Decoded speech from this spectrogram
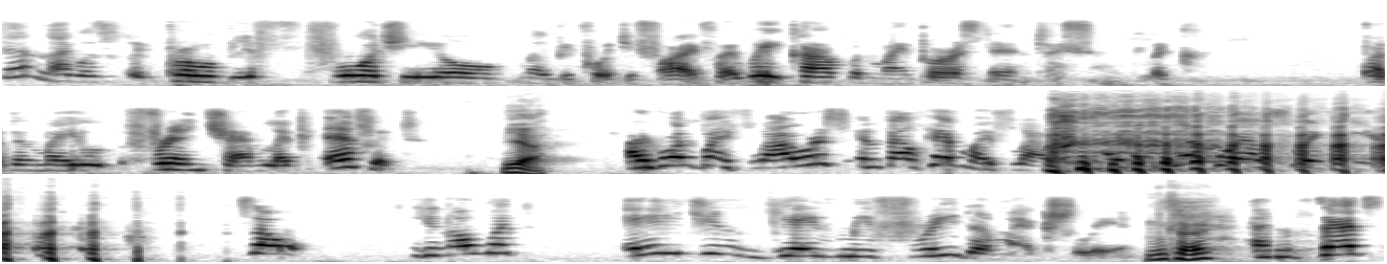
then I was like probably 40 or maybe 45. I wake up on my birthday and I think like, pardon my French, I'm like, it. yeah I want my flowers and I'll have my flowers. I don't care who else live here. So, you know what? aging gave me freedom actually Okay. and that's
